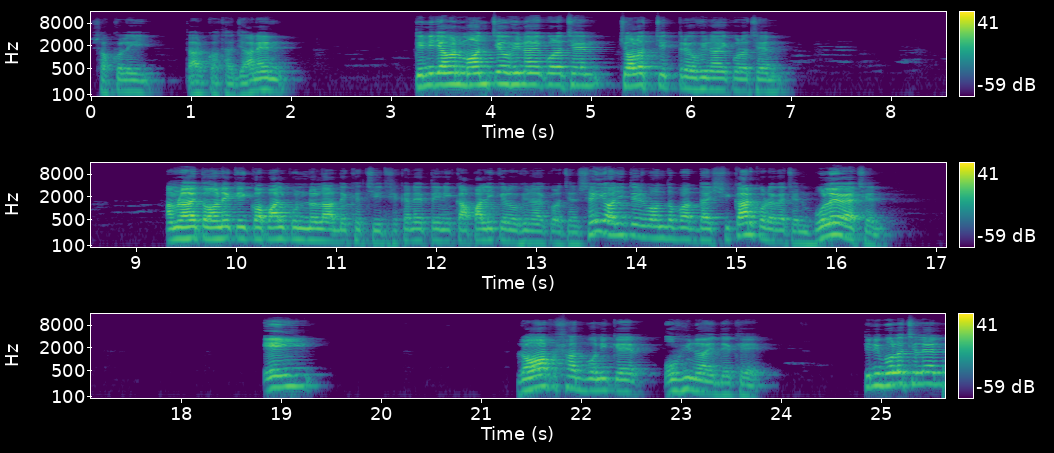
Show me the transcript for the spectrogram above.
সকলেই তার কথা জানেন। তিনি যেমন মঞ্চে অভিনয় করেছেন, চলচ্চিত্রে অভিনয় করেছেন। আমরা হয়তো অনেকেই কপাল কুণ্ডলা দেখেছি, সেখানে তিনি কাপালিকের অভিনয় করেছেন। সেই অজিতেশ বন্দ্যোপাধ্যায় স্বীকার করে গেছেন, বলে গেছেন, এই রমাপ্রসাদ বণিকের অভিনয় দেখে। তিনি বলেছিলেন,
